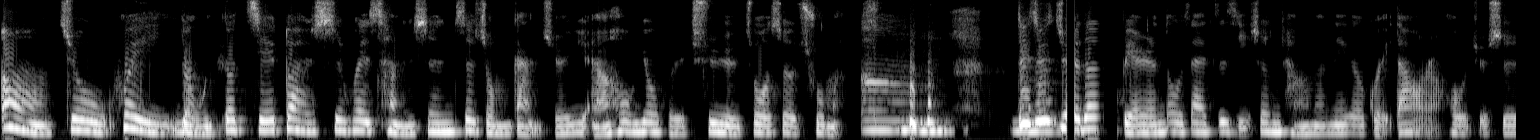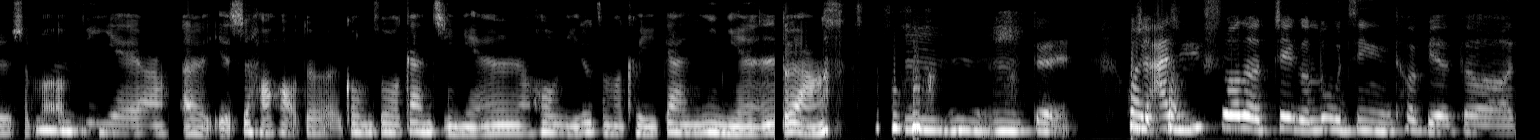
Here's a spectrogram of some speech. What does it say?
嗯，就会有一个阶段是会产生这种感觉，然后又回去做社畜嘛。嗯。对，就觉得别人都在自己正常的那个轨道，然后就是什么毕业啊，呃，也是好好的工作干几年，然后你就怎么可以干一年？对啊，嗯嗯嗯，对，我觉得阿军说的这个路径特别的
